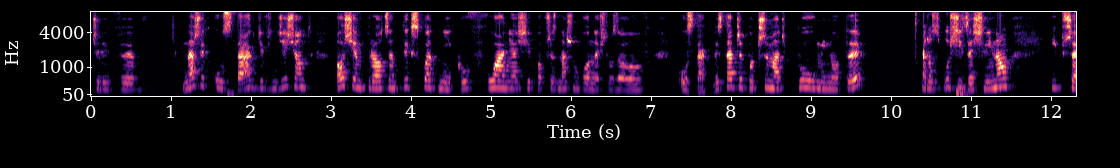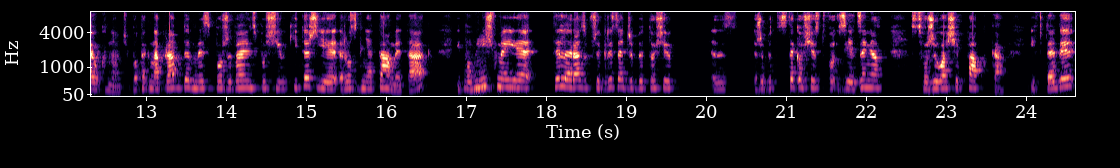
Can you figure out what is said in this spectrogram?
czyli w, w naszych ustach 98% tych składników wchłania się poprzez naszą błonę śluzową w, w ustach. Wystarczy potrzymać pół minuty, rozpuścić ze śliną i przełknąć, bo tak naprawdę my spożywając posiłki też je rozgniatamy, tak? I Mhm. powinniśmy je tyle razy przegryzać, żeby to się, y, żeby z tego się z jedzenia stworzyła się papka i wtedy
